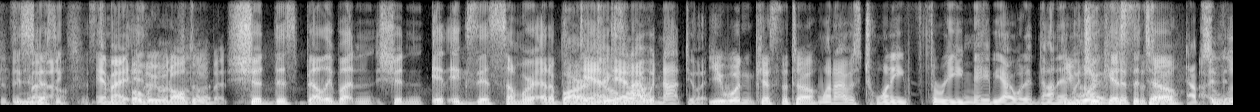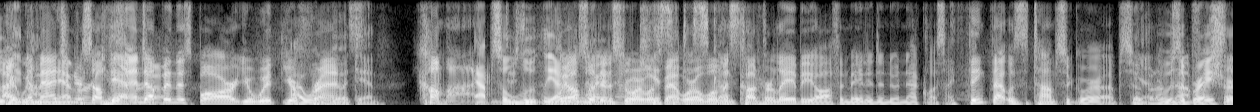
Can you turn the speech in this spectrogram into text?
it's In disgusting mouth. am I But we would all do it. bit. should this belly button shouldn't it exist somewhere at a bar Dan, Dan, I would not do it. you wouldn't kiss the toe. when I was 23, maybe I would have done it. You would you wouldn't kiss the toe? Absolutely. I not. would Imagine never yourself. You end up in this bar. You're with your I wouldn't do it. Dan. Come on. Absolutely, I we also did a story once Kiss Matt where a woman cut her labia off and made it into a necklace. I think that was the Tom Segura episode, Yeah, but it I'm was not a bracelet,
